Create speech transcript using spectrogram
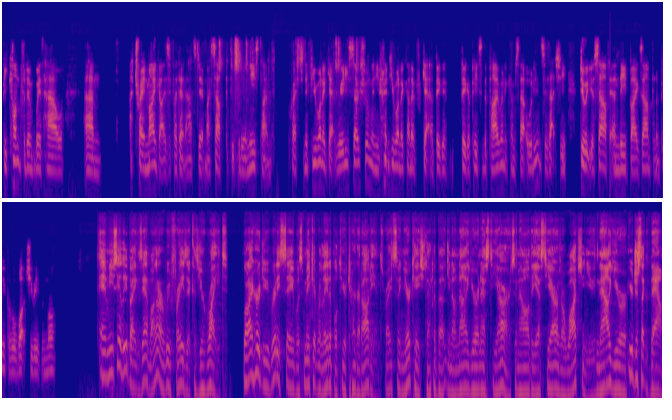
be confident with how um, I train my guys if I don't know how to do it myself, particularly in these times question. If you want to get really social and you, you want to kind of get a bigger bigger piece of the pie when it comes to that audience is actually do it yourself and lead by example and people will watch you even more. And when you say lead by example i'm going to rephrase it because you're right. What i heard you really say was make it relatable to your target audience right? So in your case you talked about you know now you're an sdr so now all the sdrs are watching you. Now you're you're just like them.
